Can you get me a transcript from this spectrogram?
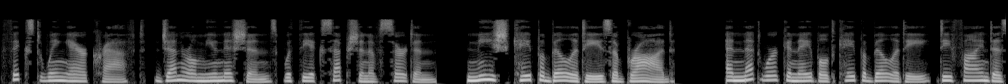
fixed-wing aircraft, general munitions with the exception of certain niche capabilities abroad and network-enabled capability defined as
